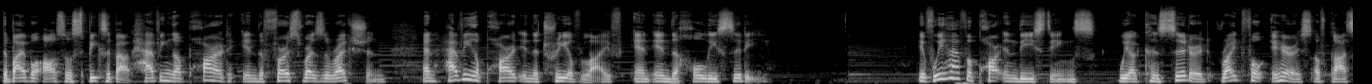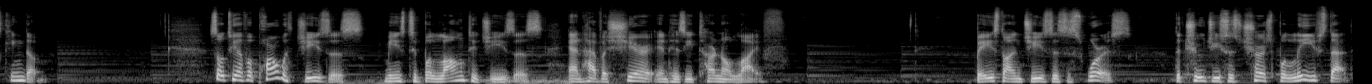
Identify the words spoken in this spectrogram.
The Bible also speaks about having a part in the first resurrection and having a part in the tree of life and in the holy city. If we have a part in these things, we are considered rightful heirs of God's kingdom. So to have a part with Jesus means to belong to Jesus and have a share in his eternal life. Based on Jesus' words, the True Jesus Church believes that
